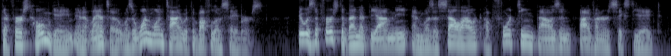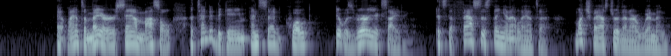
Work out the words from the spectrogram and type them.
Their first home game in Atlanta was a 1 1 tie with the Buffalo Sabres. It was the first event at the Omni and was a sellout of 14,568. Atlanta Mayor Sam Massell attended the game and said, quote, It was very exciting. It's the fastest thing in Atlanta, much faster than our women.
